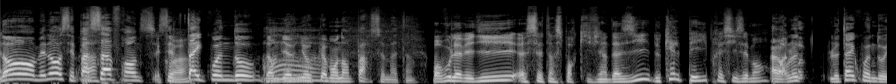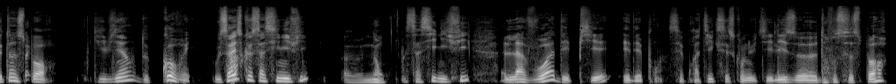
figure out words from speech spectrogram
Non, mais non, c'est pas Ah. ça, France. C'est le taekwondo. Dans Ah. Bienvenue au club, on en parle ce matin. Bon, vous l'avez dit, c'est un sport qui vient d'Asie. De quel pays précisément? Alors, le, le taekwondo est un sport qui vient de Corée. Vous savez Ah. ce que ça signifie? Euh, non. ça signifie la voie des pieds et des poings. C'est pratique, c'est ce qu'on utilise euh, dans ce sport.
